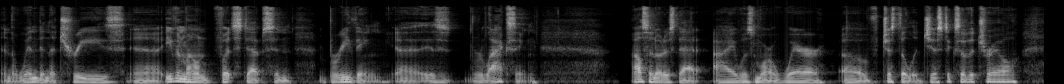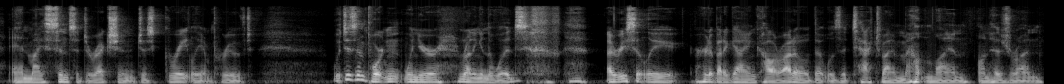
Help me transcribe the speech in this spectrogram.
and the wind in the trees. Uh, even my own footsteps and breathing uh, is relaxing. I also noticed that I was more aware of just the logistics of the trail, and my sense of direction just greatly improved, which is important when you're running in the woods. I recently heard about a guy in Colorado that was attacked by a mountain lion on his run.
